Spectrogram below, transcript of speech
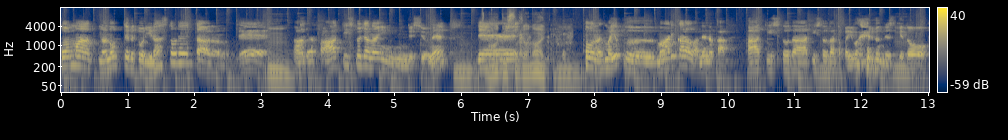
れはまあ名乗ってる通りイラストレーターなので、うん、あのやっぱアーティストじゃないんですよね。うん、でアーティストじゃない、うん、そうなんまあ、よく周りからはねなんかアーティストだアーティストだとか言われるんですけど、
